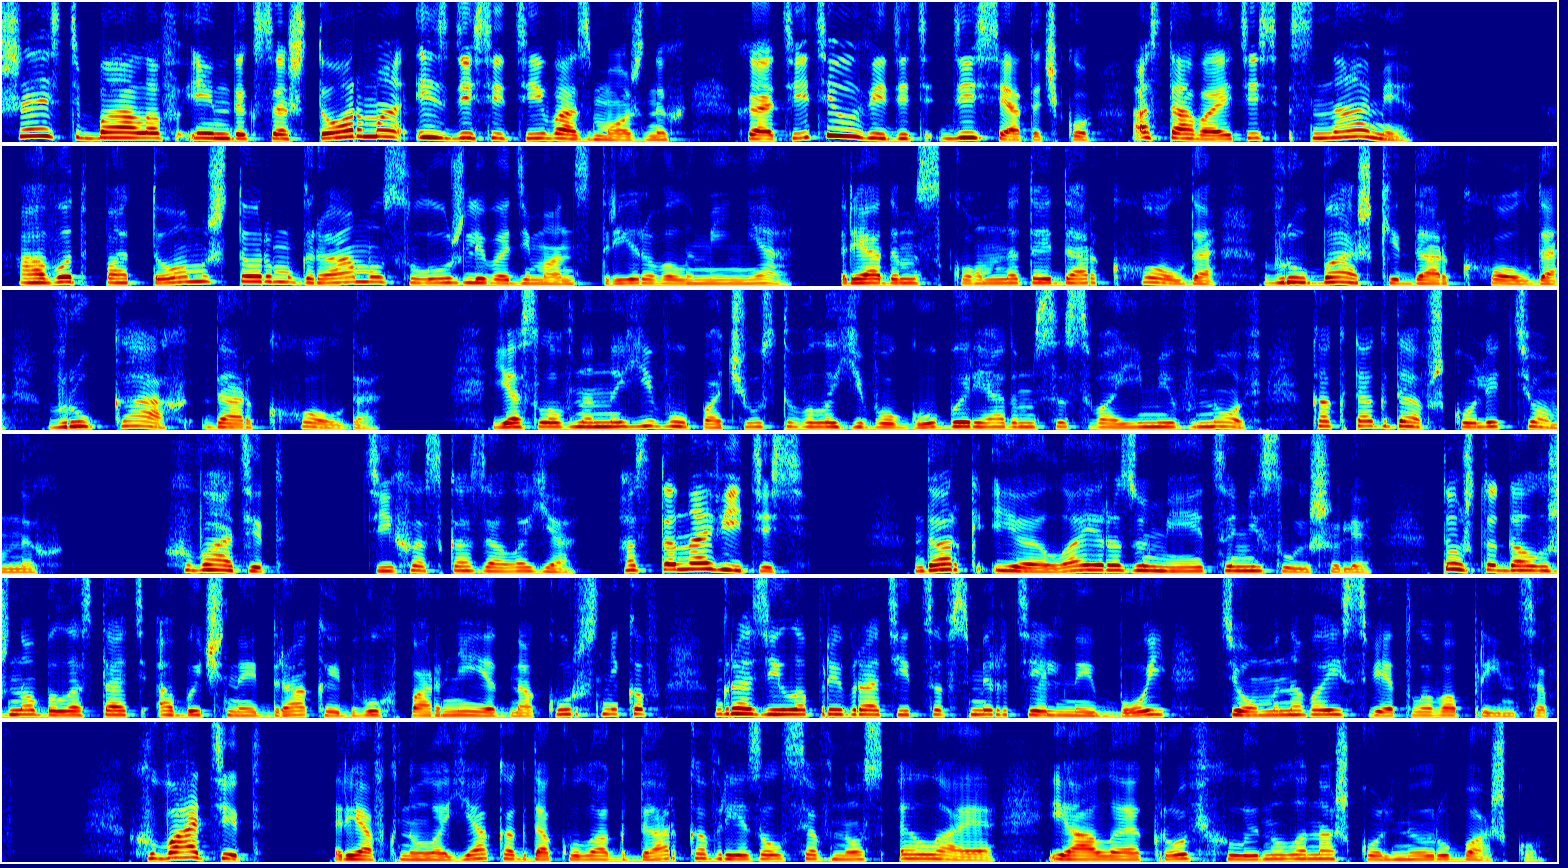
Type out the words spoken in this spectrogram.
«Шесть баллов индекса шторма из десяти возможных. Хотите увидеть десяточку? Оставайтесь с нами!» А вот потом Штормграм услужливо демонстрировал меня. Рядом с комнатой Даркхолда, в рубашке Даркхолда, в руках Даркхолда. Я словно наяву почувствовала его губы рядом со своими вновь, как тогда в школе темных. «Хватит!» — тихо сказала я. «Остановитесь!» Дарк и Элай, разумеется, не слышали. То, что должно было стать обычной дракой двух парней-однокурсников, грозило превратиться в смертельный бой темного и светлого принцев. «Хватит!» — рявкнула я, когда кулак Дарка врезался в нос Элая, и алая кровь хлынула на школьную рубашку.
